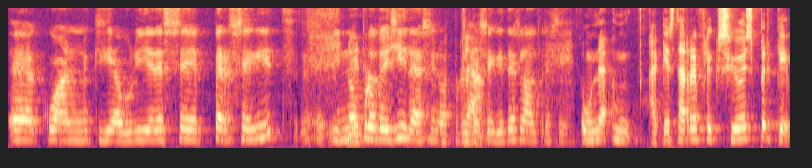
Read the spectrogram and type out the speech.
eh, quan qui hauria de ser perseguit, eh, i no protegida, sinó Clar. perseguit és l'altre, sí. una, un- aquesta reflexió és perquè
